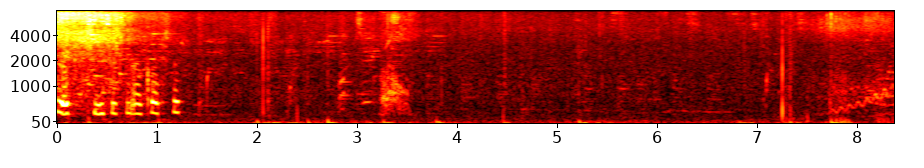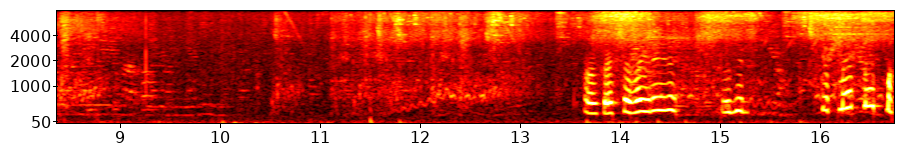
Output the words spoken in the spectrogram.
Biraz kısayım sesini arkadaşlar. Arkadaşlar hayır hayır ölürüz. Yapma yapma yapma.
